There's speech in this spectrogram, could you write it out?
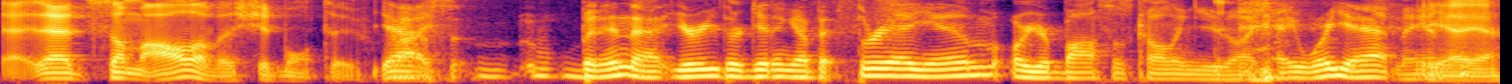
that's something all of us should want to yes right? but in that you're either getting up at 3 a.m or your boss is calling you like hey where you at man yeah yeah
